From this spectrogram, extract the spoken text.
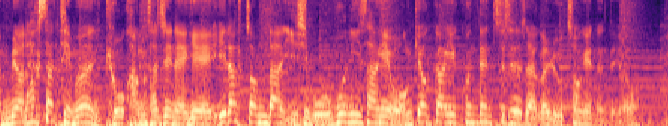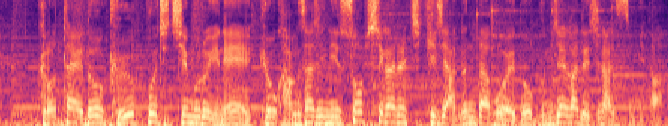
반면 학사팀은 교 강사진에게 1학점당 25분 이상의 원격 강의 콘텐츠 제작을 요청했는데요. 그렇다 해도 교육부 지침으로 인해 교 강사진이 수업 시간을 지키지 않는다고 해도 문제가 되진 않습니다.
